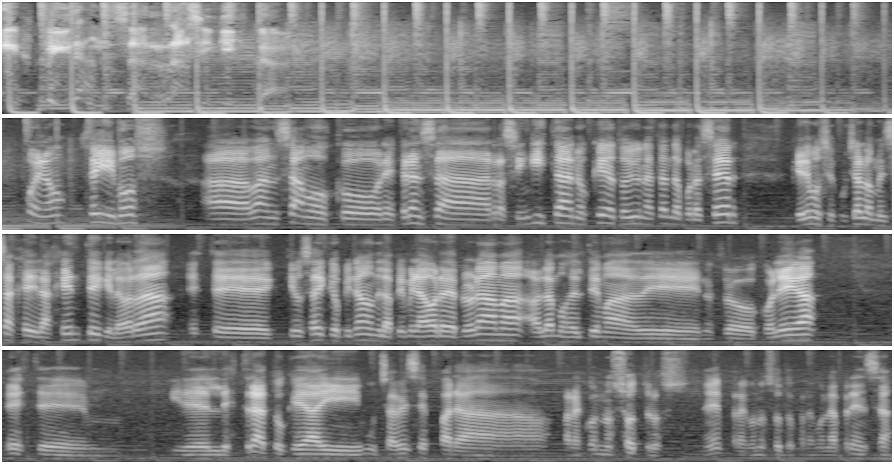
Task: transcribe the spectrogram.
Esperanza Racingista. Bueno, seguimos. Avanzamos con Esperanza Racinguista. Nos queda todavía una tanda por hacer. Queremos escuchar los mensajes de la gente, que la verdad, este, quiero saber qué opinaron de la primera hora del programa. Hablamos del tema de nuestro colega este, y del destrato que hay muchas veces para, para con nosotros, ¿eh? para con nosotros, para con la prensa.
